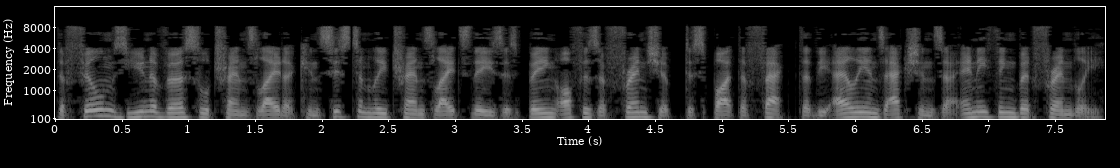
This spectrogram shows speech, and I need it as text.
The film's universal translator consistently translates these as being offers of friendship despite the fact that the aliens' actions are anything but friendly.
